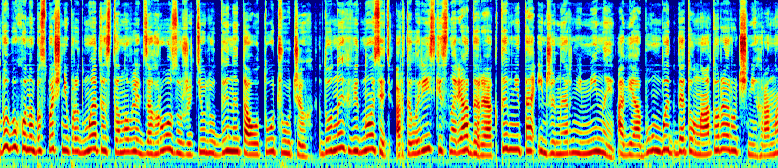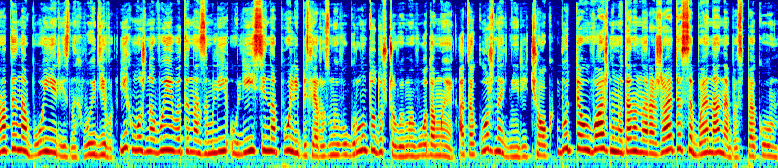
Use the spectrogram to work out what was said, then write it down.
Вибухонебезпечні предмети становлять загрозу життю людини та оточуючих. До них відносять артилерійські снаряди, реактивні та інженерні міни, авіабомби, детонатори, ручні гранати, набої різних видів. Їх можна виявити на землі, у лісі, на полі після розмиву ґрунту дощовими водами, а також на дні річок. Будьте уважними та не наражайте себе на небезпеку.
